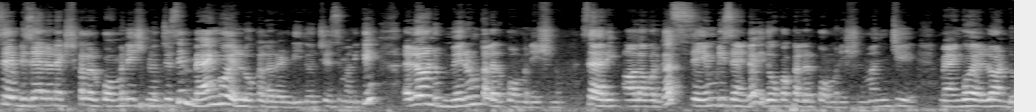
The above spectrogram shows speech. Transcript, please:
సేమ్ డిజైన్లో నెక్స్ట్ కలర్ కాంబినేషన్ వచ్చేసి మ్యాంగో ఎల్లో కలర్ అండి. ఇది వచ్చేసి మనకి yellow and maroon colour combination. Sari all ఓవర్గా సేమ్ డిజైన్లో ఇది ఒక కలర్ కాంబినేషన్. మంచి mango yellow and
